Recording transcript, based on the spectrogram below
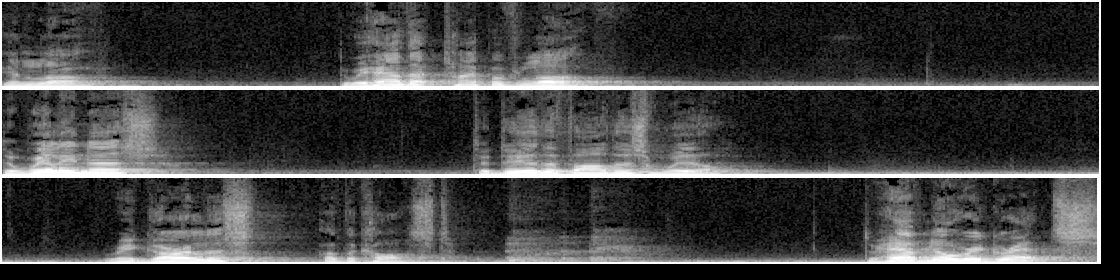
in love. Do we have that type of love? The willingness to do the Father's will, regardless of the cost. To have no regrets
